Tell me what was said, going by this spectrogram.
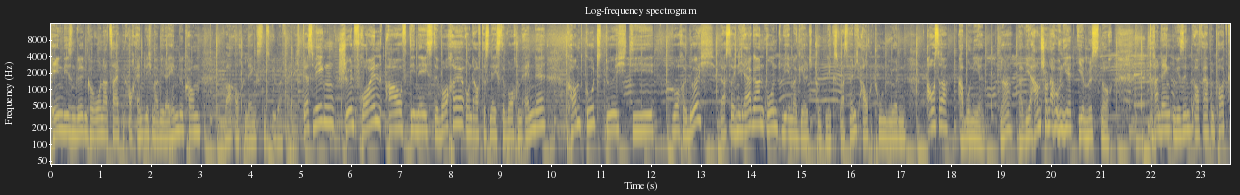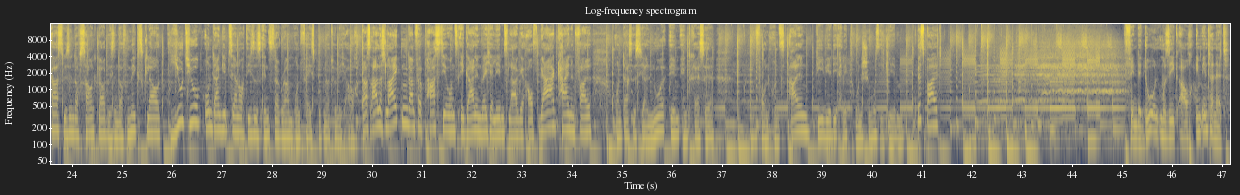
in diesen wilden Corona-Zeiten auch endlich mal wieder hinbekommen. War auch längstens überfällig. Deswegen schön freuen auf die nächste Woche und auf das nächste Wochenende. Kommt gut durch die Woche durch. Lasst euch nicht ärgern und wie immer gilt, tut nichts, was wir nicht auch tun würden, außer abonnieren. Na? Weil wir haben schon abonniert, ihr müsst noch. Dran denken, wir sind auf Apple Podcast, wir sind auf Soundcloud, wir sind auf Mixcloud, YouTube und dann gibt es ja noch dieses Instagram und Facebook natürlich auch. Das alles liken, dann verpasst ihr uns, egal in welcher Lebenslage, auf gar keinen Fall. Und das ist ja nur im Interesse von uns allen, die wir die elektronische Musik leben. Bis bald! Finde Du und Musik auch im Internet.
